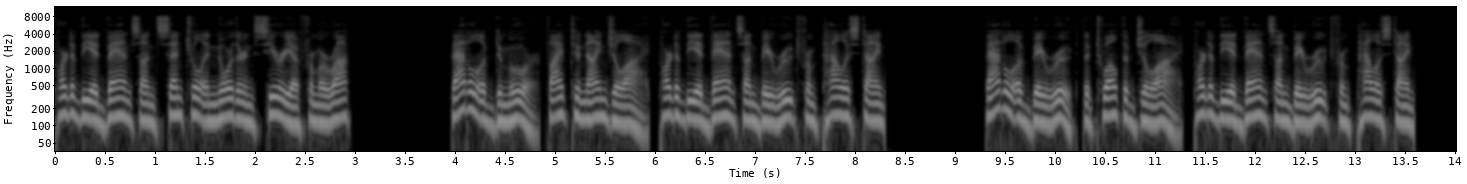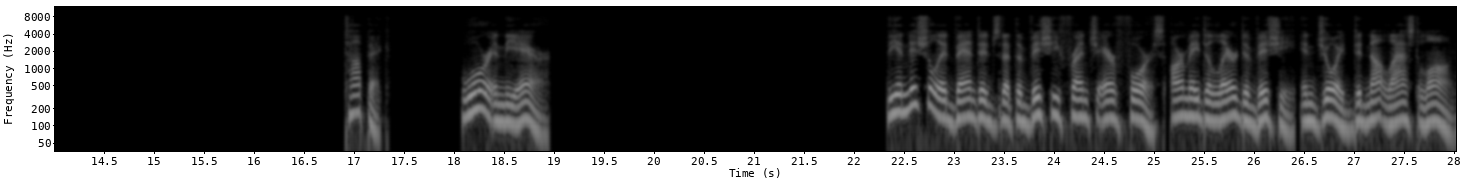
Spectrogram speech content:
part of the advance on central and northern Syria from Iraq. Battle of Damour, 5 to 9 July, part of the advance on Beirut from Palestine. Battle of Beirut, the 12th of July, part of the advance on Beirut from Palestine. War in the air The initial advantage that the Vichy French Air Force Armée de l'Air de Vichy enjoyed did not last long.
